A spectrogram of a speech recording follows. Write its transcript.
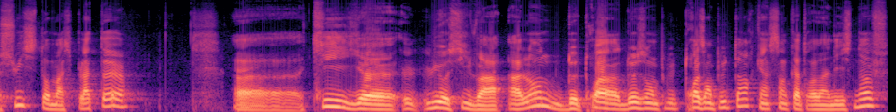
suisse, Thomas Platter, euh, qui euh, lui aussi va à Londres trois, ans plus, tard, 1599,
